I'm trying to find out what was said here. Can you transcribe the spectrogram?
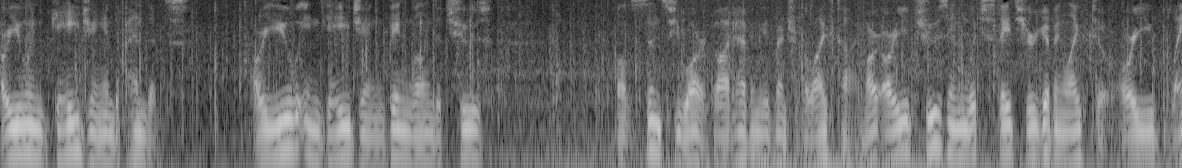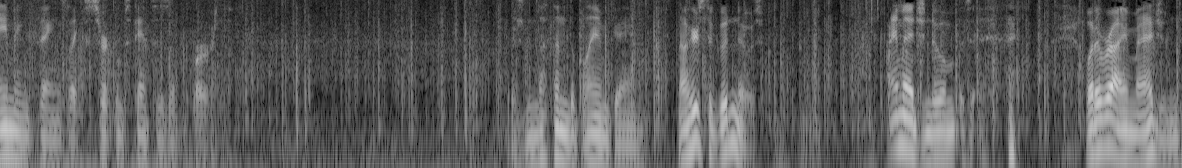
Are you engaging independence? Are you engaging being willing to choose well, since you are God having the adventure of a lifetime, are, are you choosing which states you're giving life to? Or are you blaming things like circumstances of birth? There's nothing to blame, gang. Now, here's the good news. I imagined to him, whatever I imagined,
